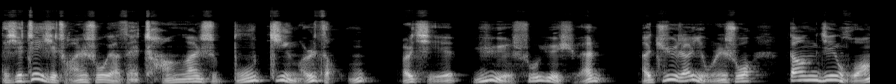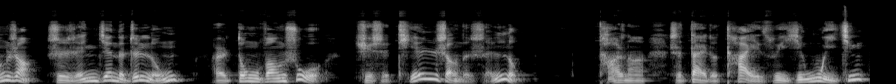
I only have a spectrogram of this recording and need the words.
那些这些传说呀，在长安是不胫而走，而且越说越玄啊！居然有人说，当今皇上是人间的真龙，而东方朔却是天上的神龙。他呢是带着太岁星卫青、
